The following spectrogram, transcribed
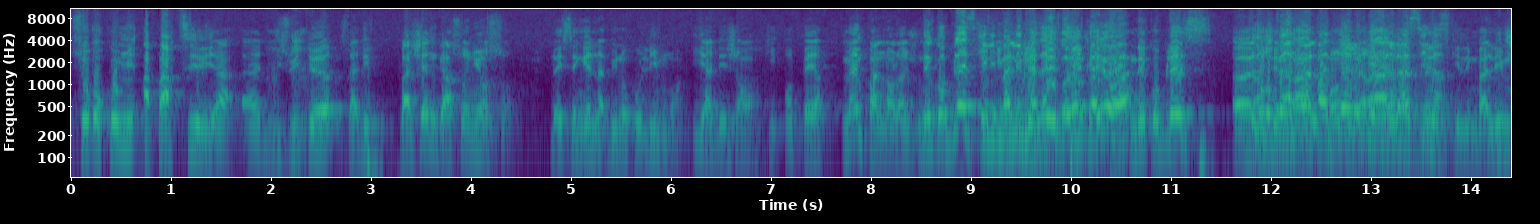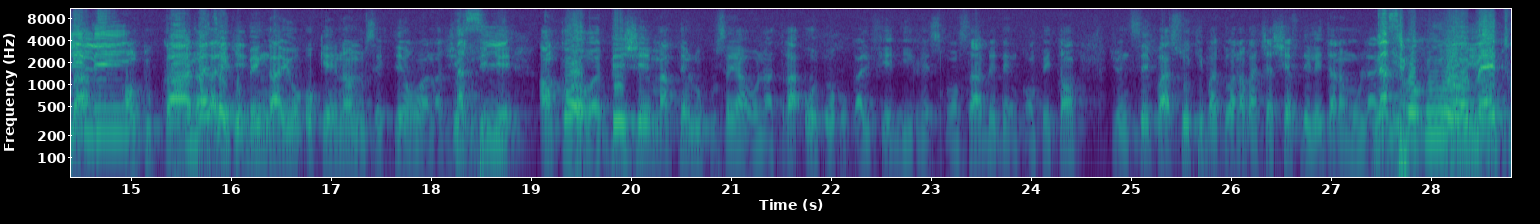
soki okomi à partir ya uh, 18 heures c'est-à-dire bajeune garçon nyonso do esengeli na bino kolimwa. Il y a des gens qui opèrent même pendant la journée. Ndeko blaise kilimbalimba azali koyoka yo ndeko blaise Euh, le général, mon général, Blaise Kilimbalimba, en tout cas, nazali kobenga yo secteur wana. Je vous dis que encore DG Martin Lukusa ya Onatra, auto qualifié d'irresponsable, d'incompétent. Je ne sais pas ceux qui bato wana batia chef de l'État na Moulani. Merci beaucoup euh, maître.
